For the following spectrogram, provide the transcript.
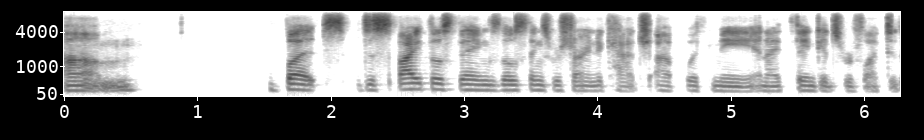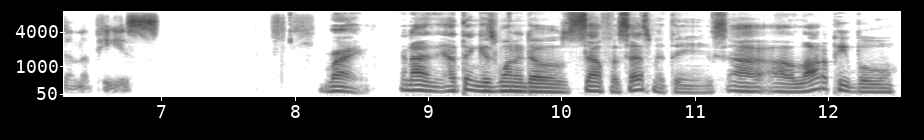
Um, but despite those things, those things were starting to catch up with me, and I think it's reflected in the piece. Right. And I, I think it's one of those self assessment things. Uh, a lot of people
